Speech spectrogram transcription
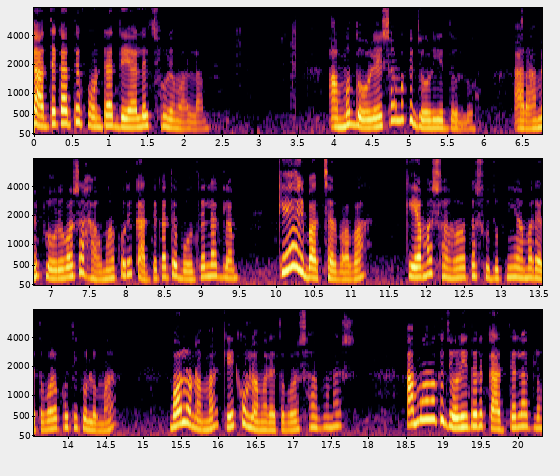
কাঁদতে কাঁদতে ফোনটা দেয়ালে ছুঁড়ে মারলাম। আম্মু দৌড়ে এসে আমাকে জড়িয়ে ধরলো। আর আমি ফ্লোরে বসে হাউমা করে কাঁদতে কাঁদতে বলতে লাগলাম কে এই বাচ্চার বাবা? কে আমার সরলতার সুযোগ নিয়ে আমার এত বড় ক্ষতি করল, মা? বলো না, মা, কে করল আমার এত বড় সর্বনাশ? আম্মু আমাকে জড়িয়ে ধরে কাঁদতে লাগল।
